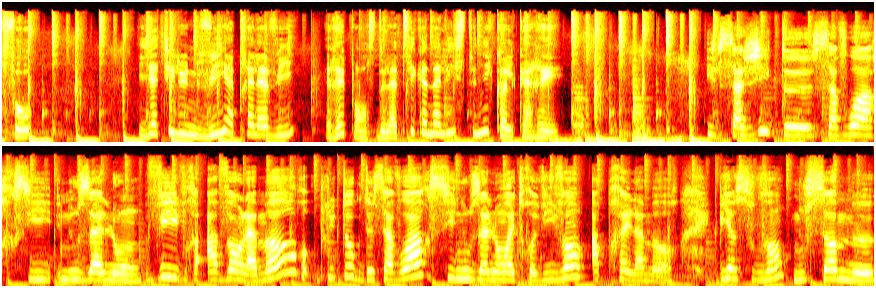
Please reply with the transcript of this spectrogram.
faux. Y a-t-il une vie après la vie? Réponse de la psychanalyste Nicole Carré. Il s'agit de savoir si nous allons vivre avant la mort plutôt que de savoir si nous allons être vivants après la mort. Bien souvent, nous sommes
